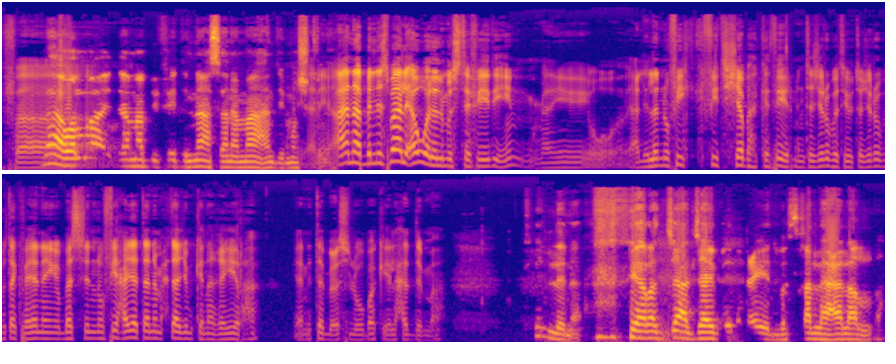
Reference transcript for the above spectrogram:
ف لا والله إذا ما بيفيد الناس أنا ما عندي مشكلة. يعني أنا بالنسبة لي أول المستفيدين يعني يعني لأنه في في شبه كثير من تجربتي وتجربتك فيعني بس إنه في حاجات أنا محتاج يمكن أغيرها يعني تبع أسلوبك إلى حد ما. كلنا. يا رجال جايبين العيد بس خلها على الله.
